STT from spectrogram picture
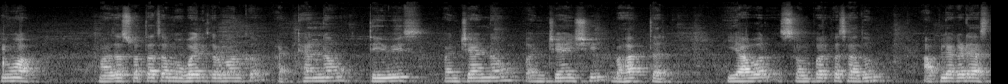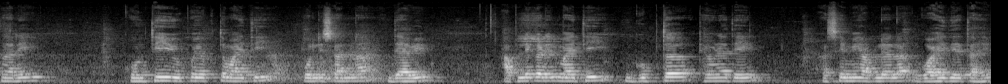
किंवा माझा स्वतःचा मोबाईल क्रमांक अठ्ठ्याण्णव तेवीस पंच्याण्णव पंच्याऐंशी बहात्तर यावर संपर्क साधून आपल्याकडे असणारी कोणतीही उपयुक्त माहिती पोलिसांना द्यावी. आपल्याकडील माहिती गुप्त ठेवण्यात येईल असे मी आपल्याला ग्वाही देत आहे.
